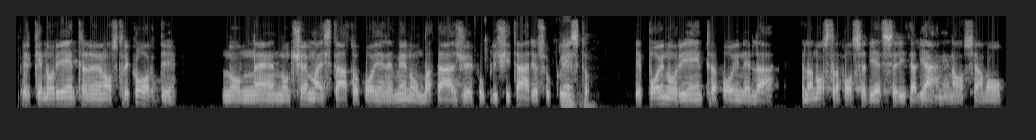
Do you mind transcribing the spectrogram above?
Perché non rientra nelle nostre corde, non, eh, non c'è mai stato poi nemmeno un battage pubblicitario su questo certo. e poi non rientra poi nella nella nostra fossa di essere italiani. No? Siamo,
